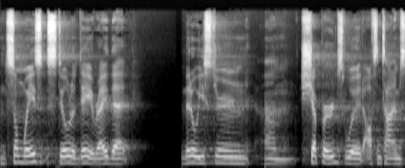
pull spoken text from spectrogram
in some ways, still today, right, that Middle Eastern um, shepherds would oftentimes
